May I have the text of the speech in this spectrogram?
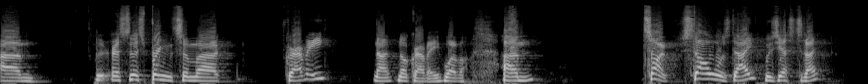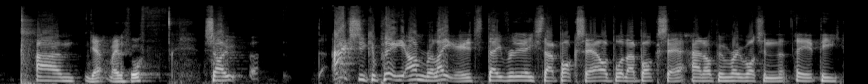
Um, let's let's bring some uh, gravity. No, not gravity. Whatever. Um, so Star Wars Day was yesterday. Um, Yeah, May the fourth. so uh, actually completely unrelated. They released that box set. I bought that box set, and I've been rewatching the, the, the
